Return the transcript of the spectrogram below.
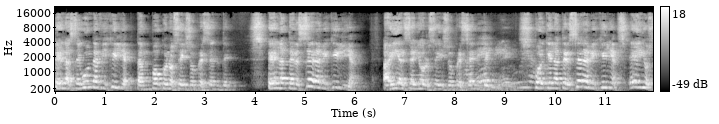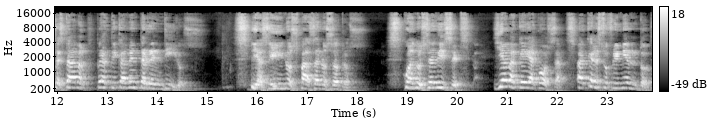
En la segunda vigilia tampoco nos se hizo presente. En la tercera vigilia, ahí el Señor se hizo presente. Porque en la tercera vigilia ellos estaban prácticamente rendidos. Y así nos pasa a nosotros. Cuando usted dice, lleva aquella cosa, aquel sufrimiento,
